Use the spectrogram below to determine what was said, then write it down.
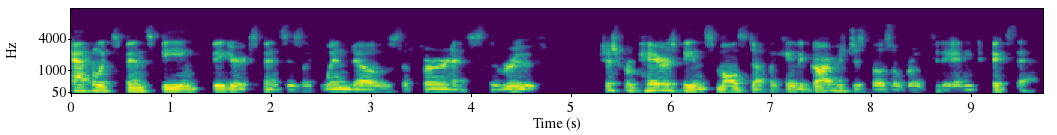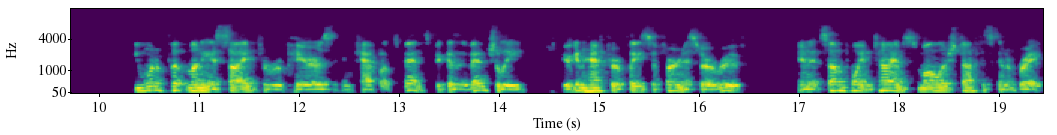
Capital expense being bigger expenses like windows, the furnace, the roof. Just repairs being small stuff like, hey, the garbage disposal broke today. I need to fix that you want to put money aside for repairs and capital expense because eventually you're going to have to replace a furnace or a roof. And at some point in time, smaller stuff is going to break.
